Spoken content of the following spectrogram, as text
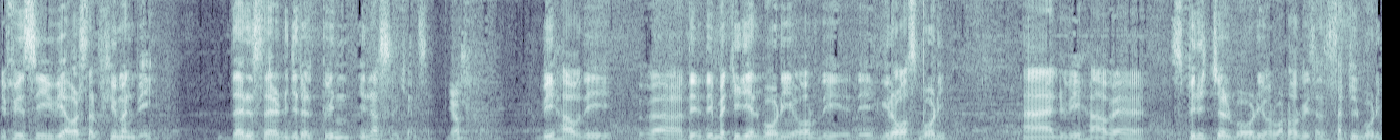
If you see we ourselves human being, there is a digital twin in us. We can say. Yep we have the, uh, the, the, material body or the, the gross body, and we have a spiritual body or whatever we say, the subtle body.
